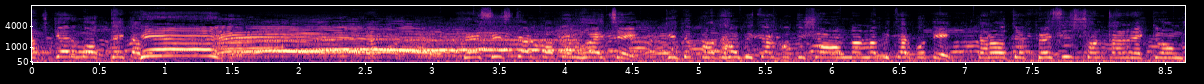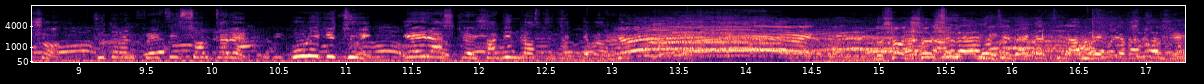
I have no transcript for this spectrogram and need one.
আজকের মধ্যেই ফেসিস্টার পতন হয়েছে কিন্তু প্রধান বিচারপতি সহ অন্যান্য বিচারপতি তারা হচ্ছে ফেসিস সরকারের একটি অংশ। সুতরাং ফেসিস সরকারের কোনো কিছুই এই রাষ্ট্রে স্বাধীন রাষ্ট্রে থাকতে পারে না। দেখাচ্ছিলাম দেখতে পাচ্ছেন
